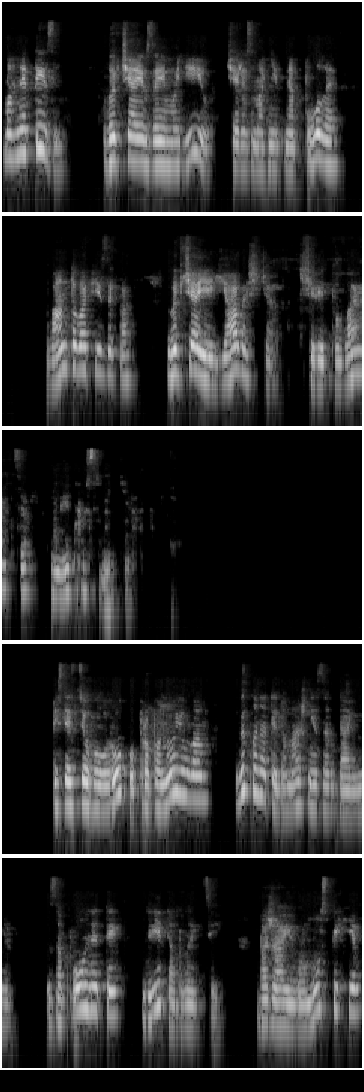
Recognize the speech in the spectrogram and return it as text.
Магнетизм вивчає взаємодію через магнітне поле, квантова фізика вивчає явища, що відбуваються у мікросвіті. Після цього уроку пропоную вам виконати домашнє завдання, заповнити дві таблиці. Бажаю вам успіхів,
